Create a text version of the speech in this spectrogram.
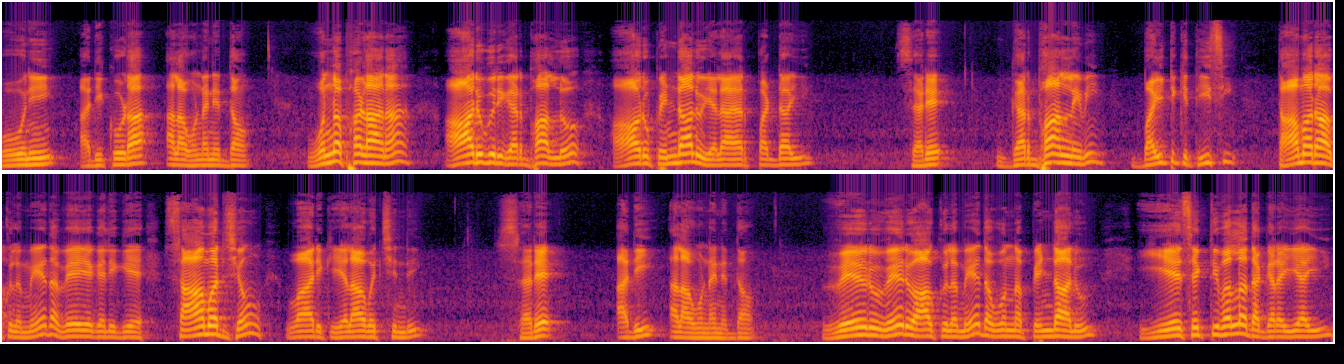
పోనీ అది కూడా అలా ఉండనిద్దాం. ఉన్న ఫలాన ఆరుగురి గర్భాల్లో ఆరు పిండాలు ఎలా ఏర్పడ్డాయి? సరే గర్భాల్నివి బయటికి తీసి తామరాకుల మీద వేయగలిగే సామర్థ్యం వారికి ఎలా వచ్చింది? సరే అది అలా ఉండనిద్దాం. వేరు వేరు ఆకుల మీద ఉన్న పిండాలు ఏ శక్తి వల్ల దగ్గరయ్యాయి?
